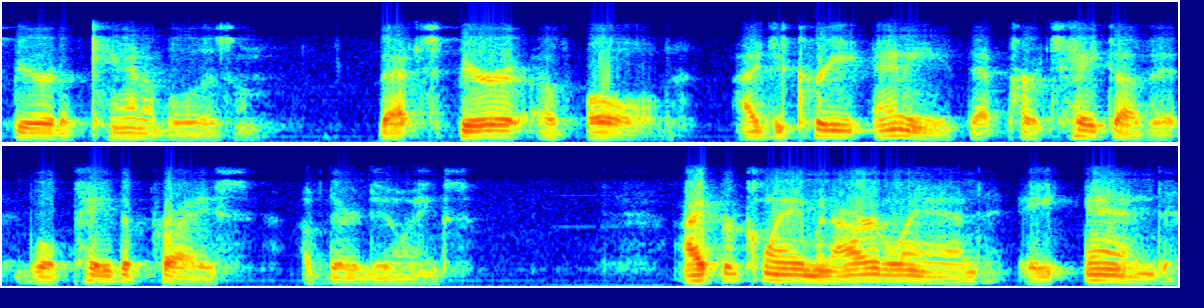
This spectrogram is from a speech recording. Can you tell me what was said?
spirit of cannibalism, that spirit of old. I decree any that partake of it will pay the price of their doings. I proclaim in our land a end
